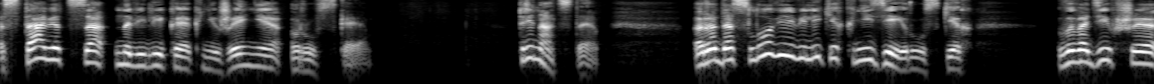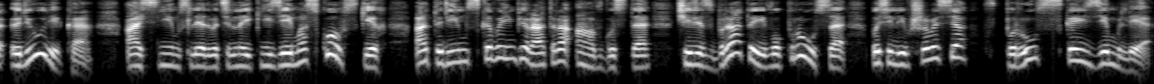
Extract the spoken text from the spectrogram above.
ставятся на великое княжение русское. Тринадцатое. Родословие великих князей русских – выводившее Рюрика, а с ним, следовательно, и князей московских, от римского императора Августа, через брата его Пруса, поселившегося в прусской земле.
